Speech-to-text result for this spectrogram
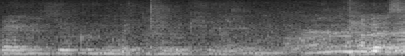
la Ligue communiste révolutionnaire. Ah bah, ça,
